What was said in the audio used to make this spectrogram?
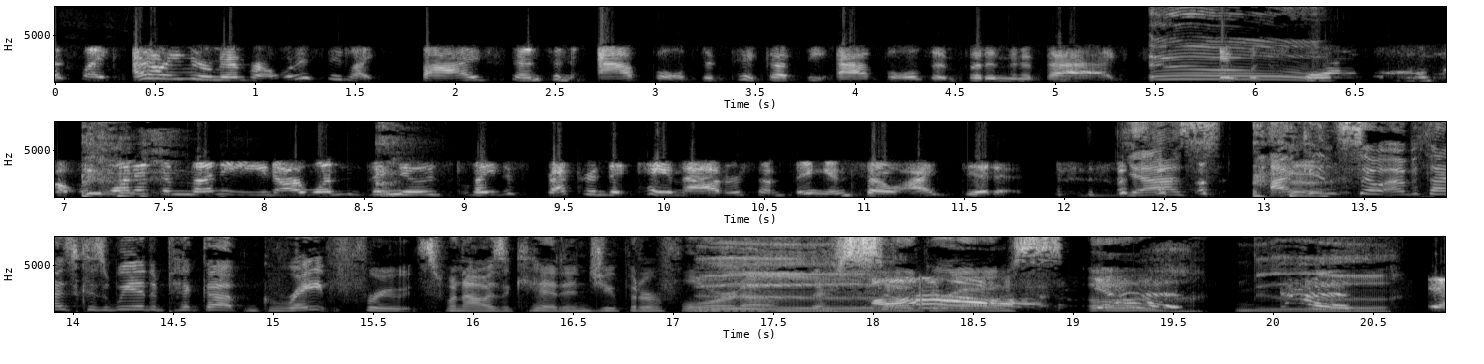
us like I don't even remember. I want to say like five cents an apple to pick up the apples and put them in a bag. It was horrible, but we wanted the money. You know, I wanted the newest latest record that came out or something, and so I did it. yes, I can so empathize because we had to pick up grapefruits when I was a kid in Jupiter, Florida. They're so Ah, gross. yes. Ugh. Ugh. Yeah,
